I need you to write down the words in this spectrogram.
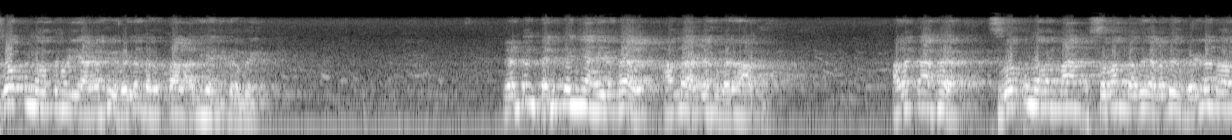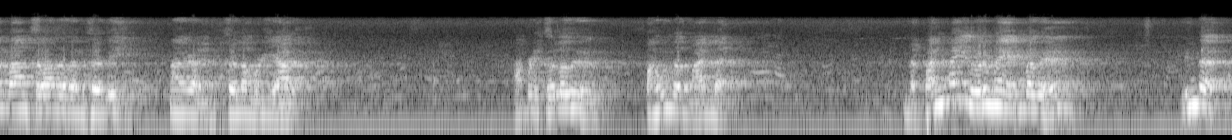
சிவப்பு நிறத்தினுடைய அழகு வெள்ள நிறத்தால் அதிகரிக்கிறது. ரெண்டும் தனித்தனியாக இருந்தால் அந்த அழகு வராது. அதற்காக சிவப்பு நிறம்தான் சிறந்தது அல்லது வெள்ளை நிறம்தான் சிறந்தது என்று சொல்லி நாங்கள் சொல்ல முடியாது. அப்படி சொல்வது தகுந்ததும் அல்ல. இந்த பன்மையில் ஒருமை என்பது இந்த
